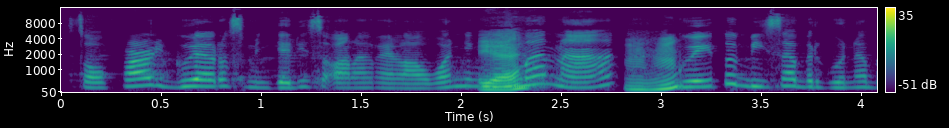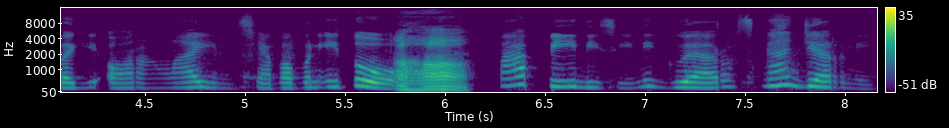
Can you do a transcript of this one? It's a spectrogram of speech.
So far gue harus menjadi seorang relawan yang Ya. di mana Mhm. gue itu bisa berguna bagi orang lain siapa pun itu. Aha. Tapi di sini gue harus ngajar nih.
